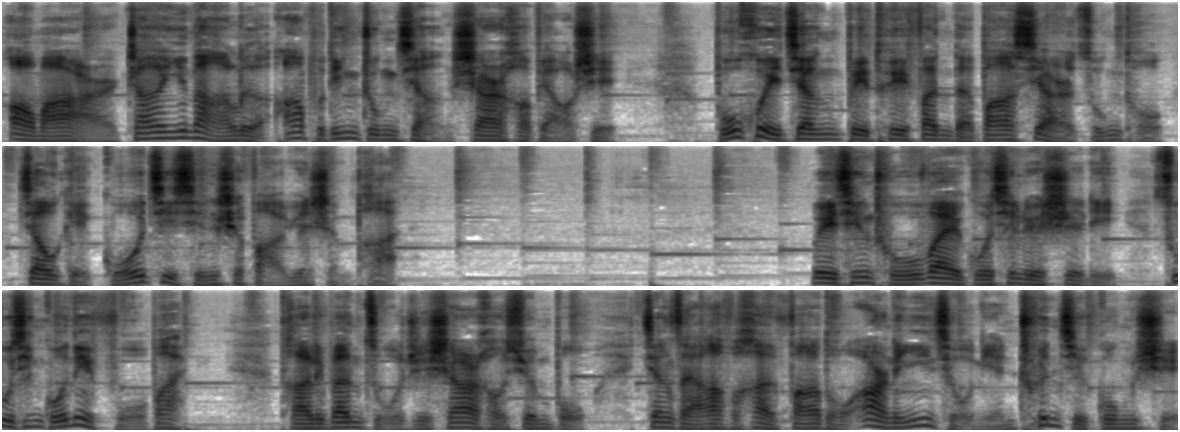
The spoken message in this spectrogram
奥马尔扎伊纳勒阿布丁中将十二号表示。不会将被推翻的巴希尔总统交给国际刑事法院审判。为清除外国侵略势力、肃清国内腐败，塔利班组织十二号宣布，将在阿富汗发动二零一九年春季攻势，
